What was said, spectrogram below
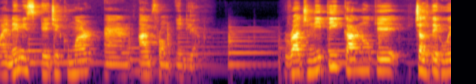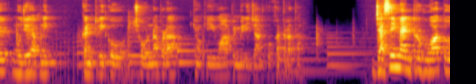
My name is AJ Kumar and I'm from India. राजनीति कारणों के चलते हुए मुझे अपनी कंट्री को छोड़ना पड़ा क्योंकि वहाँ पे मेरी जान को खतरा था। जैसे ही मैं एंटर हुआ तो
